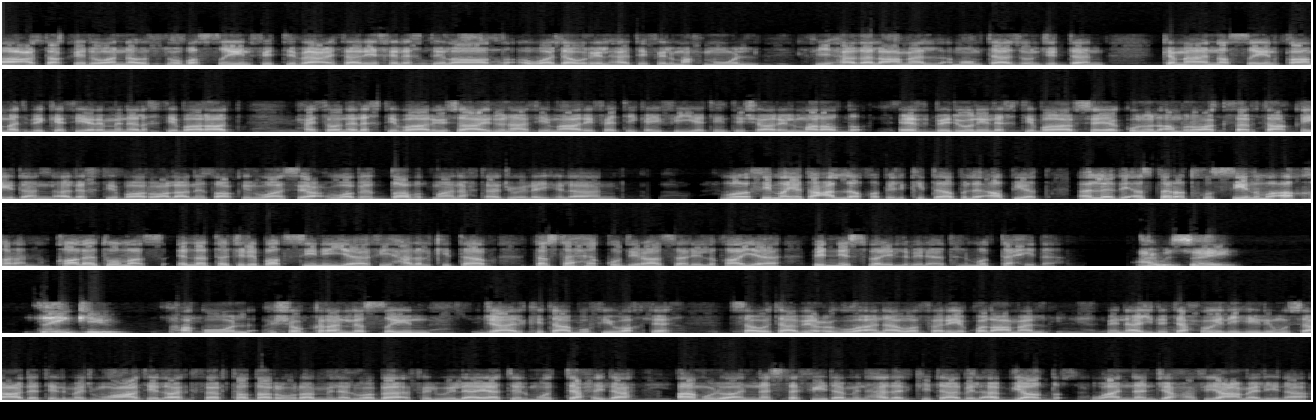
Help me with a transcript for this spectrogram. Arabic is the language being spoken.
أعتقد أن أسلوب الصين في اتباع تاريخ الاختلاط ودور الهاتف المحمول في هذا العمل ممتاز جدا كما أن الصين قامت بكثير من الاختبارات حيث أن الاختبار يساعدنا في معرفة كيفية انتشار المرض. إذ بدون الاختبار سيكون الأمر أكثر تعقيدا. الاختبار على نطاق واسع هو بالضبط ما نحتاج إليه الآن. وفيما يتعلق بالكتاب الأبيض الذي أصدرته الصين مؤخرا قال توماس إن التجربات الصينية في هذا الكتاب تستحق دراسة للغاية بالنسبة للولايات المتحدة. أقول شكرا للصين. جاء الكتاب في وقته. سأتابعه أنا وفريق العمل. من أجل تحويله لمساعدة المجموعات الأكثر تضررا من الوباء في الولايات المتحدة. آمل أن نستفيد من هذا الكتاب الأبيض وأن ننجح في عملنا.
